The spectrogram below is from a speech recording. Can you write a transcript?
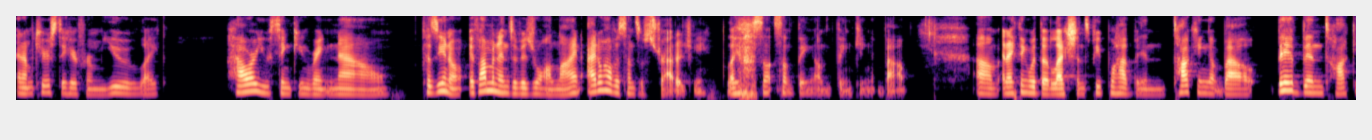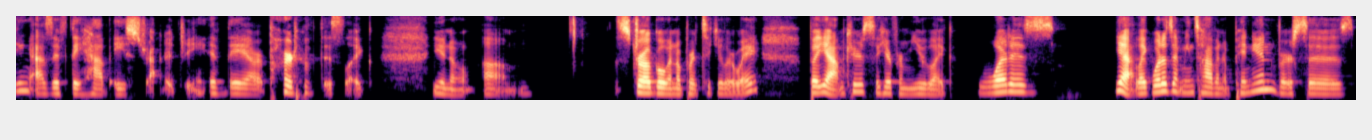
and i'm curious to hear from you like how are you thinking right now? Because you know if i'm an individual online i don't have a sense of strategy. Like that's not something i'm thinking about. Um, and i think with the elections people have been talking about they have been talking as if they have a strategy if they are part of this like you know um struggle in a particular way. But yeah i'm curious to hear from you like what is yeah like what does it mean to have an opinion versus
